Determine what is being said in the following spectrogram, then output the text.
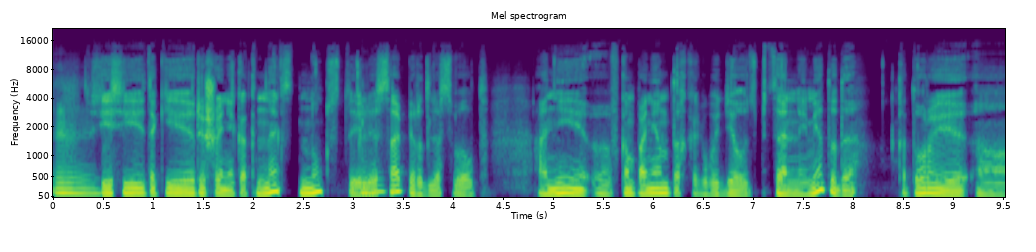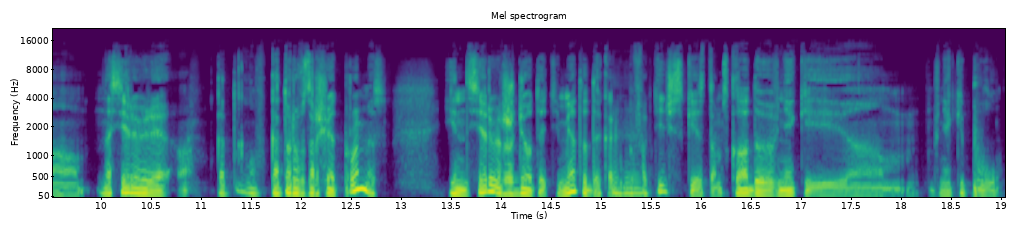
Mm-hmm. То есть, если такие решения, как Next, Nuxt или mm-hmm. Sapper для Svelte, они э, в компонентах как бы делают специальные методы, которые э, на сервере, который возвращает промис, и сервер ждет эти методы, как uh-huh. бы фактически там складывая в некий, э, в некий пул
